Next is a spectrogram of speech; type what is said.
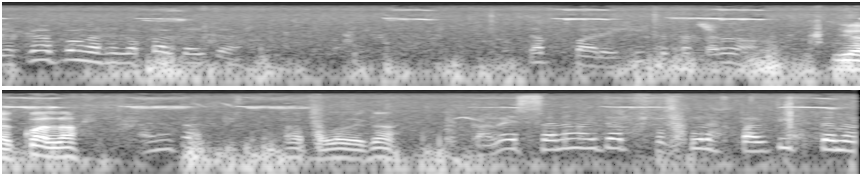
Y acá póngase la palta, ahí está. Está parejito, está cargado. Ya, ¿cuál? Ah, Ahí no está. Ah, para lo de acá. Cabeza, ¿no? Ahí está, por puras paltitas, no,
